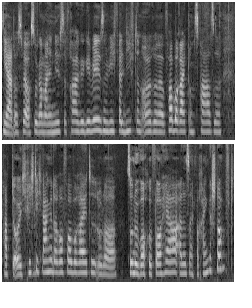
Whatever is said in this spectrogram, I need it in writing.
Ja, das wäre auch sogar meine nächste Frage gewesen. Wie verlief dann eure Vorbereitungsphase? Habt ihr euch richtig lange darauf vorbereitet oder so eine Woche vorher alles einfach reingestopft?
